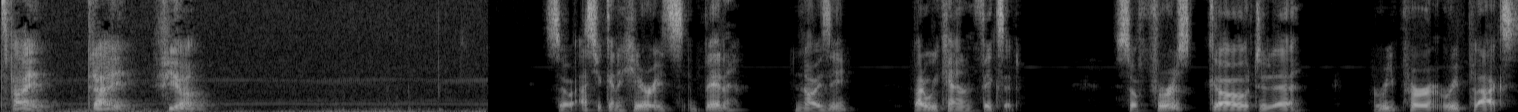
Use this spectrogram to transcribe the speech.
2, 3, 4, So as you can hear, it's a bit noisy, but we can fix it. So first go to the Reaper ReaPlugs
